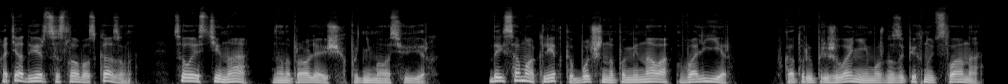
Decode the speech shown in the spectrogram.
Хотя дверца слабо сказано. Целая стена на направляющих поднималась вверх. Да и сама клетка больше напоминала вольер, в который при желании можно запихнуть слона.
